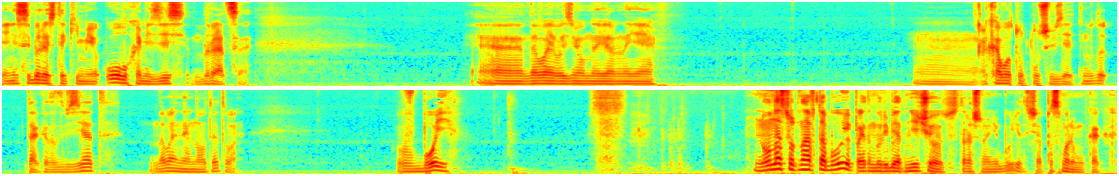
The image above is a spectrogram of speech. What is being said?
я не собираюсь такими олухами здесь драться э, Давай возьмем, наверное А кого тут лучше взять? Ну, так, этот взят Давай, наверное, вот этого В бой Ну, у нас тут на автобое, поэтому, ребят, ничего страшного не будет. Сейчас посмотрим, как...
